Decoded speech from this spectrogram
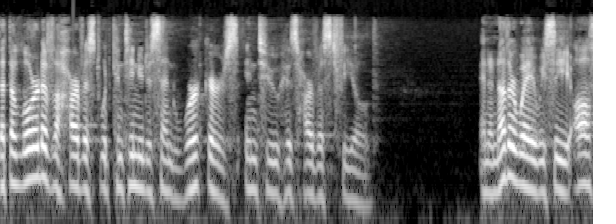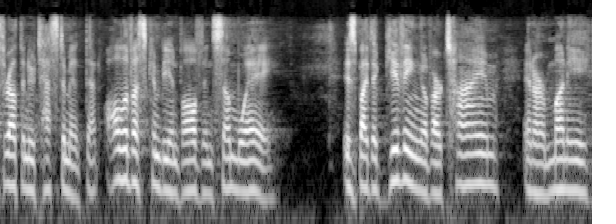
that the Lord of the harvest would continue to send workers into his harvest field. And another way we see all throughout the New Testament that all of us can be involved in some way is by the giving of our time and our money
